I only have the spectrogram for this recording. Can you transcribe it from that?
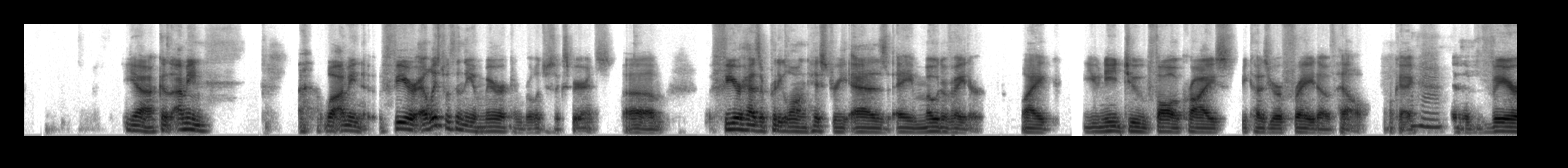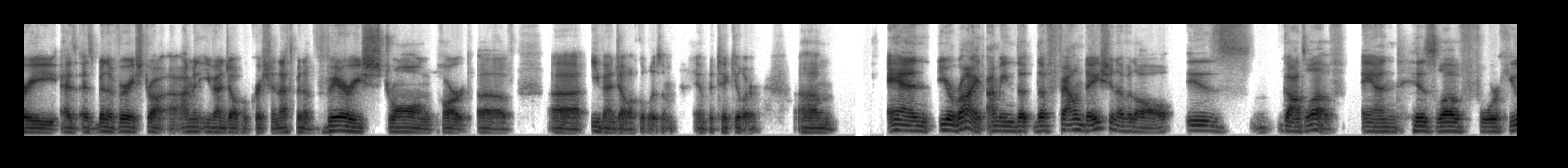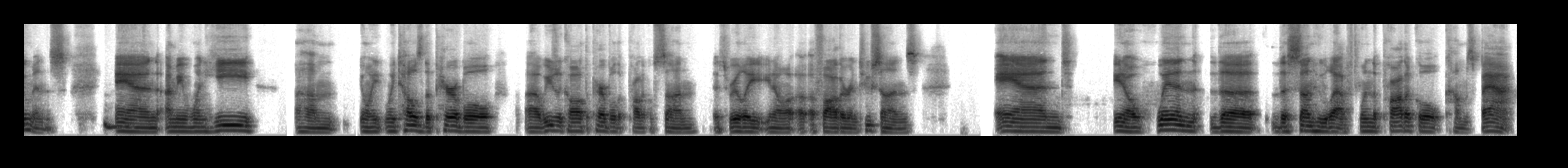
yeah because i mean well i mean fear at least within the american religious experience um, fear has a pretty long history as a motivator like you need to follow christ because you're afraid of hell okay Mhm. is a very has, has been a very strong i'm an evangelical christian that's been a very strong part of uh evangelicalism in particular um and you're right i mean the the foundation of it all is god's love and his love for humans Mhm. and I mean, when he, um, you know, when he, when he tells the parable, uh, we usually call it the parable of the prodigal son. It's really, you know, a, a father and two sons. And, you know, when the the son who left, when the prodigal comes back,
